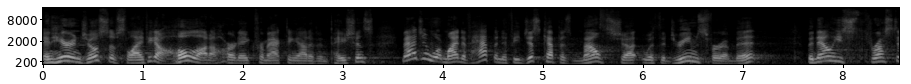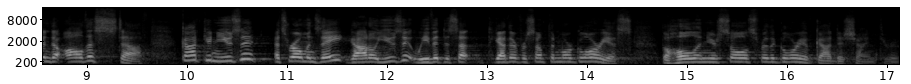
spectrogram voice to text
And here in Joseph's life, he got a whole lot of heartache from acting out of impatience. Imagine what might have happened if he just kept his mouth shut with the dreams for a bit. But now he's thrust into all this stuff. God can use it. That's Romans 8. God will use it, weave it together for something more glorious. The hole in your soul is for the glory of God to shine through.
